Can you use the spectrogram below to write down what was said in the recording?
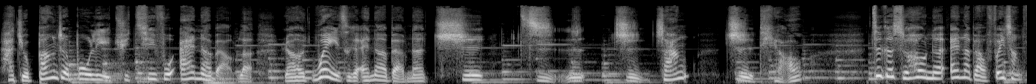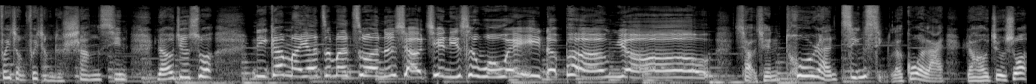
他就帮着布利去欺负 Annabelle 了，然后喂这个 Annabelle 呢吃纸、纸张、纸条。这个时候呢，安娜表非常非常非常的伤心，然后就说：“你干嘛要这么做呢？小倩，你是我唯一的朋友。”小倩突然惊醒了过来，然后就说：“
